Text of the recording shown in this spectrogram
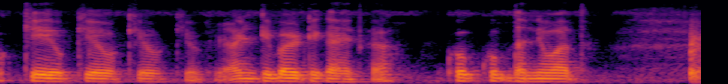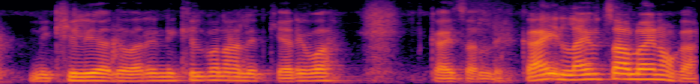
Okay okay okay okay okay antibiotic आहेत का? खूप खूप धन्यवाद. निखिल यादव. अरे निखिल पण आलेत की. अरे वा. काय चाललंय? काय? लाईव्ह चालू आहे ना हो का?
